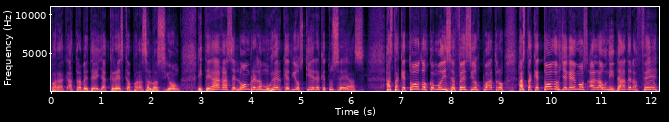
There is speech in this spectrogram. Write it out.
para a través de ella crezca para salvación y te hagas el hombre, la mujer que Dios quiere que tú seas. Hasta que todos, como dice Efesios 4, hasta que todos lleguemos a la unidad de la fe,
